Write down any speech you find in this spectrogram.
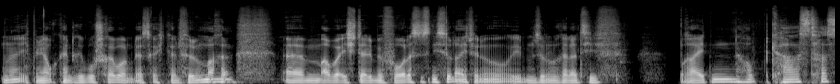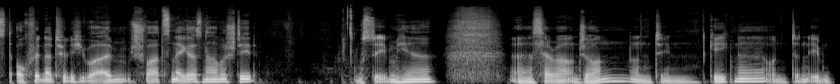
ne, ich bin ja auch kein Drehbuchschreiber und erst recht kein Filmemacher. Mhm. Ähm, aber ich stelle mir vor, das ist nicht so leicht, wenn du eben so einen relativ breiten Hauptcast hast, auch wenn natürlich über allem Schwarzeneggers Name steht. Musst du eben hier äh, Sarah und John und den Gegner und dann eben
